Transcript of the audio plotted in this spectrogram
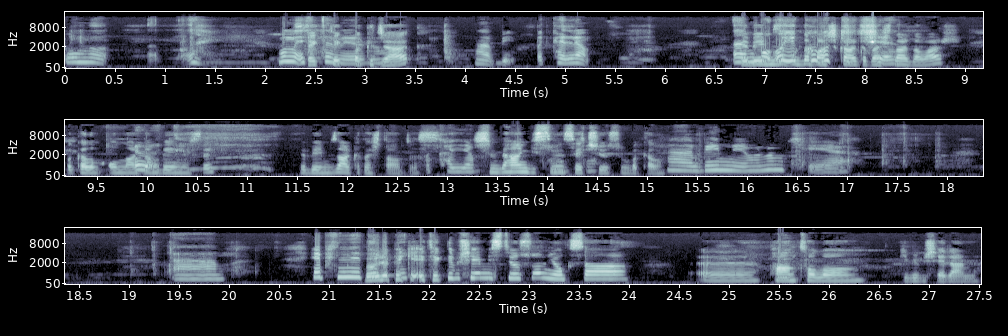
Bunu bunu Tek tek bakacak. Ha, bir bakalım. Ee, Bebeğimizde burada başka içi. arkadaşlar da var. Bakalım onlardan Evet. beğenirsek bebeğimize arkadaş da alacağız. Bakalım. Şimdi hangisini seçiyorsun bakalım? Ha, bilmiyorum ki. Ee, hepsini Böyle tek- peki etekli bir şey mi istiyorsun yoksa e, pantolon gibi bir şeyler mi?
